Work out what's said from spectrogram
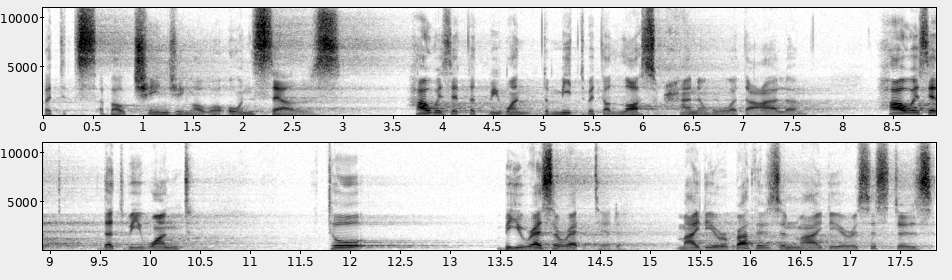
but it's about changing our own selves. How is it that we want to meet with Allah subhanahu wa ta'ala? How is it that we want to be resurrected? My dear brothers and my dear sisters,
